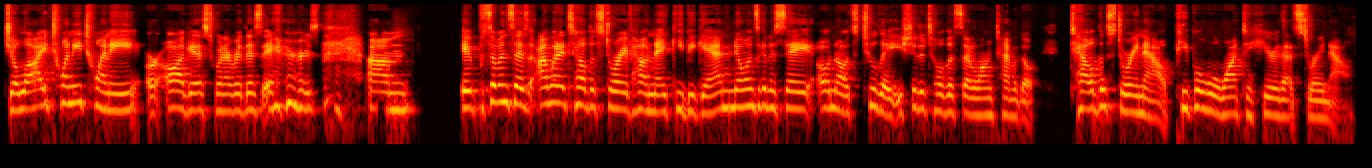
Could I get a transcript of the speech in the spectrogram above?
July 2020 or August, whenever this airs, um, if someone says, I want to tell the story of how Nike began, no one's going to say, Oh, no, it's too late. You should have told us that a long time ago tell the story now. People will want to hear that story now.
